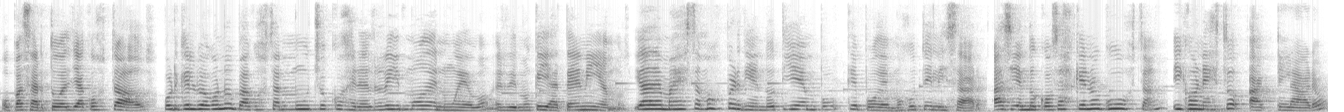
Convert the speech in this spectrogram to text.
o pasar todo el día acostados, porque luego nos va a costar mucho coger el ritmo de nuevo, el ritmo que ya teníamos, y además estamos perdiendo tiempo que podemos utilizar haciendo cosas que nos gustan, y con esto aclaro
